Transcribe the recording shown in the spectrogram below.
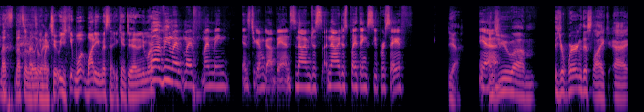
that's that's a really that's good one too. You, what, why do you miss that? You can't do that anymore. Well, I mean, my my my main Instagram got banned, so now I'm just now I just play things super safe. Yeah, yeah. And you um you're wearing this like uh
